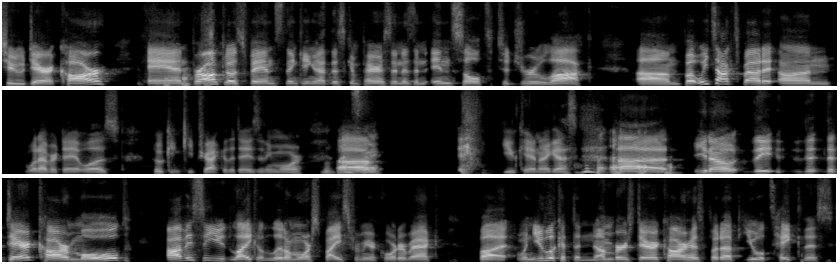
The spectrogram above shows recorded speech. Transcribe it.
to Derek Carr, and Broncos fans thinking that this comparison is an insult to Drew Lock. Um, but we talked about it on whatever day it was who can keep track of the days anymore? Um, you can, I guess. Uh, you know, the, the the Derek Carr mold. Obviously, you'd like a little more spice from your quarterback, but when you look at the numbers Derek Carr has put up, you will take this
